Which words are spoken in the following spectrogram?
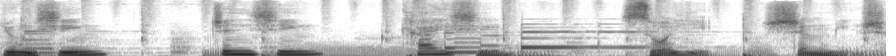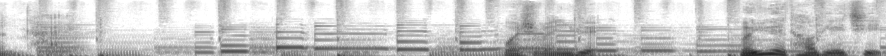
用心。”真心，开心，所以生命盛开。我是文月，文月陶蝶记，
